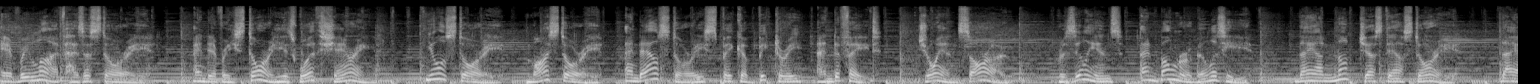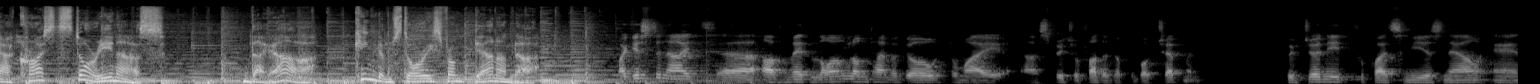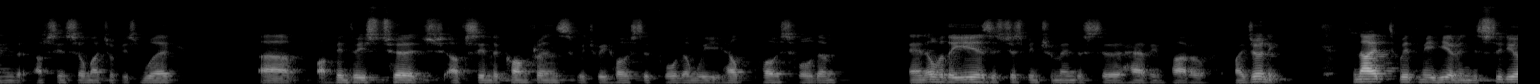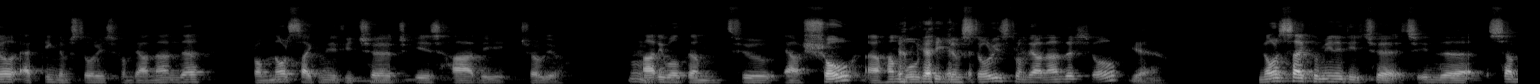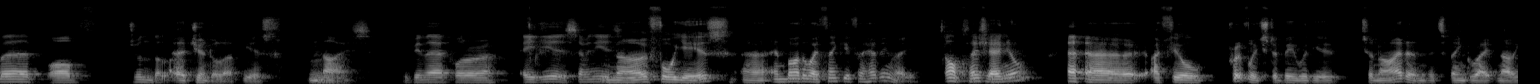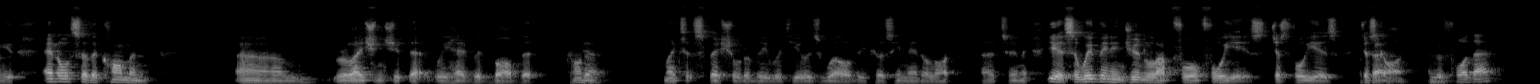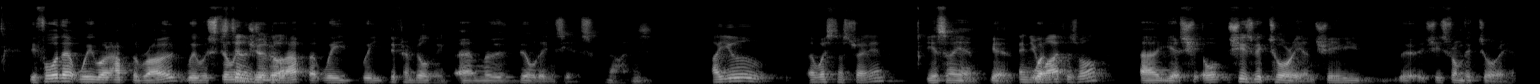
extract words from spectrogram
Every life has a story, and every story is worth sharing. Your story, my story, and our story speak of victory and defeat, joy and sorrow, resilience and vulnerability. They are not just our story, they are Christ's story in us. They are Kingdom Stories from Down Under. My guest tonight, uh, I've met long, long time ago through my uh, spiritual father, Dr. Bob Chapman. We've journeyed for quite some years now, and I've seen so much of his work. Uh, I've been to his church, I've seen the conference which we hosted for them, we helped host for them. And over the years, it's just been tremendous to have him part of my journey. Tonight, with me here in the studio at Kingdom Stories from Down Under, from Northside Community Church, is Hardy Churlio. Hmm. Hardy, welcome to our show, our Humble Kingdom Stories from Down Under show. Yeah. Northside Community Church in the suburb of Joondalup. Uh, Joondalup, yes. Mm. nice. You've been there for uh, eight years, seven years. No, four years. Uh, and by the way, thank you for having me. Oh, pleasure. Daniel, uh, I feel privileged to be with you tonight, and it's been great knowing you. And also the common um, relationship that we had with Bob that kind of makes it special to be with you as well because he meant a lot uh, to me. Yeah, so we've been in Joondalup up for four years, just four years, just Okay. gone. And before that, Before that, we were up the road. We were still, Still in in Joondalup. Joondalup, but we, we different building. uh, moved buildings, yes. Nice. Are you a Western Australian? Yes, I am. Yeah. And your Well, wife as well? Uh, yes, she, oh, she's Victorian. She uh, she's from Victoria.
